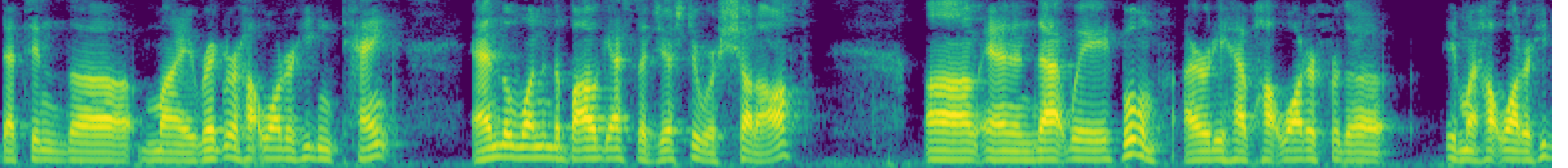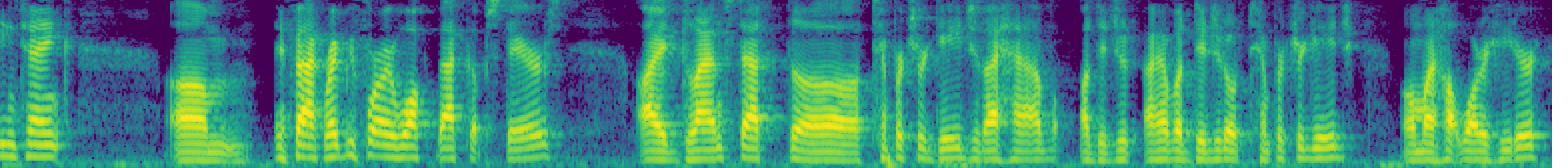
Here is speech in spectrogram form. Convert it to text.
that's in the my regular hot water heating tank and the one in the biogas digester were shut off. Um, and that way, boom, I already have hot water for the in my hot water heating tank. Um, in fact, right before I walked back upstairs, I glanced at the temperature gauge that I have. A digit, I have a digital temperature gauge on my hot water heater,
